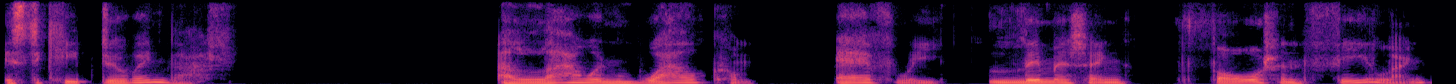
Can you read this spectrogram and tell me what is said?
is to keep doing that. Allow and welcome every limiting thought and feeling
